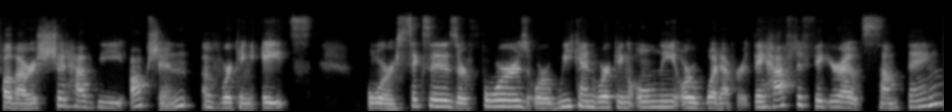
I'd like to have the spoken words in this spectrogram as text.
12 hours should have the option of working eights or sixes or fours or weekend working only or whatever. They have to figure out something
